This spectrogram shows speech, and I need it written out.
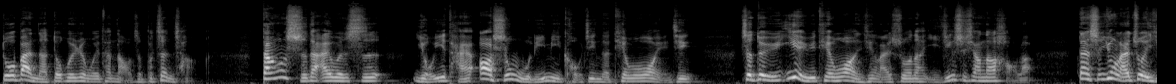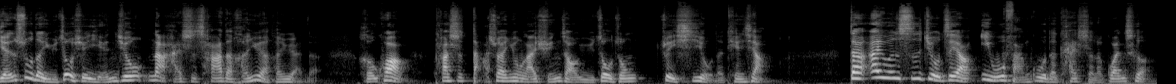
多半呢都会认为他脑子不正常。当时的埃文斯。有一台二十五厘米口径的天文望远镜，这对于业余天文望远镜来说呢，已经是相当好了。但是用来做严肃的宇宙学研究，那还是差得很远很远的。何况他是打算用来寻找宇宙中最稀有的天象。但埃文斯就这样义无反顾地开始了观测。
